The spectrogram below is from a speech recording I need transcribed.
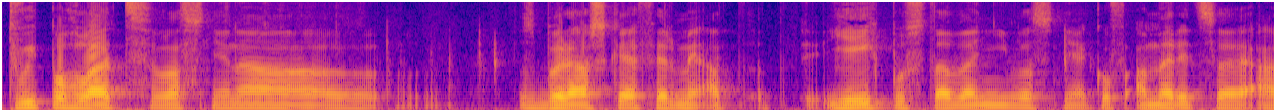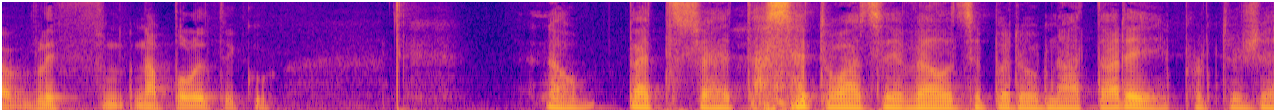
Tvůj pohled vlastně na zbrojařské firmy a jejich postavení vlastně jako v Americe a vliv na politiku? No, Petře, ta situace je velice podobná tady, protože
